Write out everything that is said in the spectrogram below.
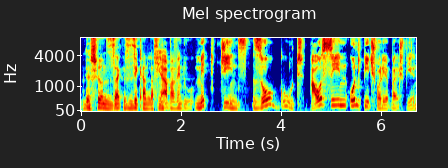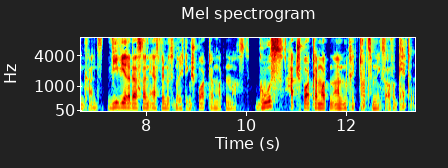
Und der sa- sickern lassen. Ja, aber wenn du mit Jeans so gut aussehen und Beachvolleyball spielen kannst, wie wäre das dann erst, wenn du es in richtigen Sportklamotten machst? Goose hat Sportklamotten an und kriegt trotzdem nichts auf die Kette.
